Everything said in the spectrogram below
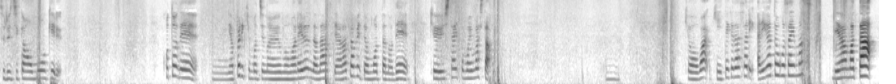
する時間を設けることでうんやっぱり気持ちの余裕も生まれるんだなって改めて思ったので共有したいと思いました。うん今日は聞いてくださりありがとうございます。ではまた。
